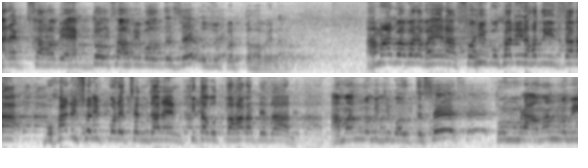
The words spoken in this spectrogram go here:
আরেক সাহাবী একদল সাহাবী বলতেছে উজু করতে হবে না। আমার বাবারা ভাইয়েরা সহি বুখারীর হাদিস যারা বুখারী শরীফ পড়েছেন জানেন কিতাবুত তাহারাতে যান। আমার নবীজি বলতেছে তোমরা আমার নবী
